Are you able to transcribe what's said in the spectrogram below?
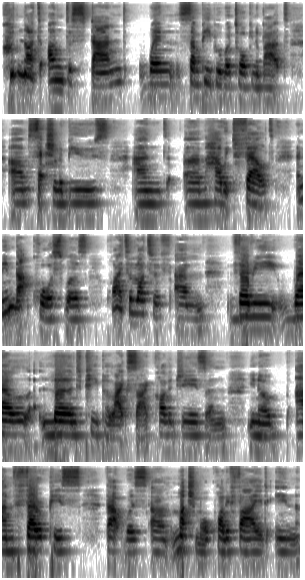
could not understand when some people were talking about um, sexual abuse and um, how it felt. And in that course was quite a lot of um, very well learned people like psychologists and, you know, um, therapists that was um, much more qualified in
